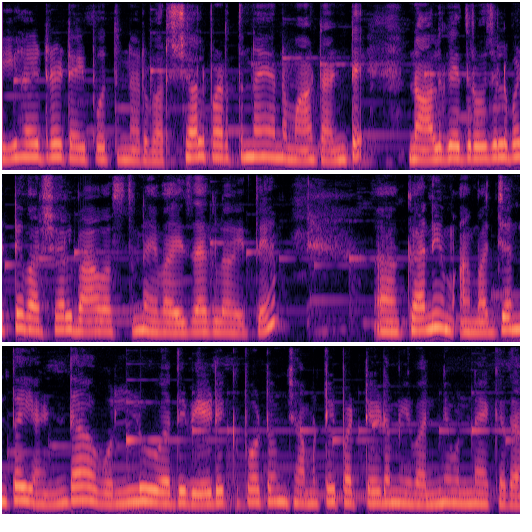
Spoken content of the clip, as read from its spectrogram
డీహైడ్రేట్ అయిపోతున్నారు. వర్షాలు పడుతున్నాయి అన్నమాట అంటే నాలుగైదు రోజులు బట్టి వర్షాలు బాగా వస్తున్నాయి వైజాగ్లో అయితే. కానీ ఆ మధ్య అంతా ఎండ ఒళ్ళు అది వేడెక్కిపోవటం చెమటలు పట్టేయడం ఇవన్నీ ఉన్నాయి కదా.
